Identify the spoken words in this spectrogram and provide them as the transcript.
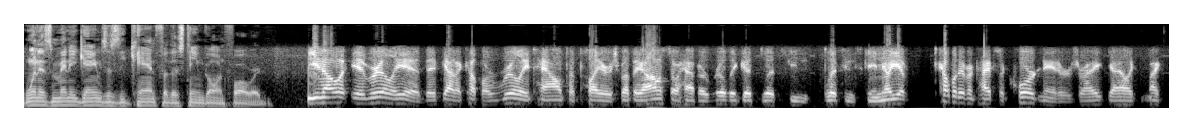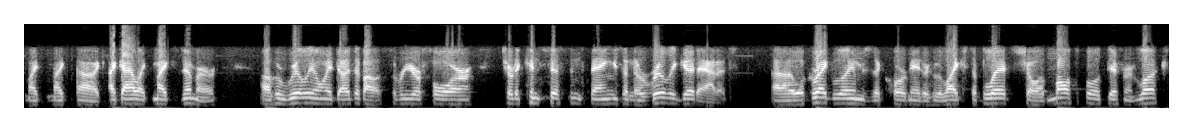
win as many games as he can for this team going forward? You know, it really is. They've got a couple of really talented players, but they also have a really good blitzing blitzing scheme. You know, you have a couple different types of coordinators, right? A guy like Mike, Mike, Mike, uh, a guy like Mike Zimmer, uh, who really only does about three or four sort of consistent things, and they're really good at it. Uh, well, Gregg Williams is a coordinator who likes to blitz, show up multiple different looks,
